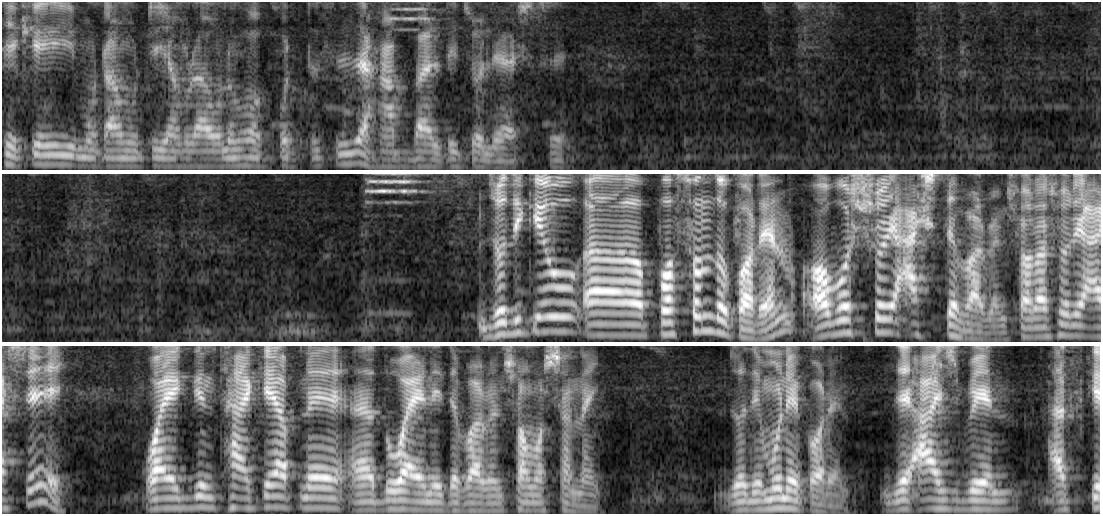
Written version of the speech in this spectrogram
থেকেই মোটামুটি আমরা অনুভব করতেছি যে হাফ বাল্টি চলে আসছে। যদি কেউ পছন্দ করেন, অবশ্যই আসতে পারবেন। সরাসরি আসে কয়েকদিন থাকে, আপনি দোয়ায় নিতে পারবেন, সমস্যা নাই। যদি মনে করেন যে আসবেন, আজকে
